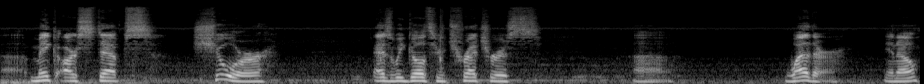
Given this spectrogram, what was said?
uh, make our steps sure as we go through treacherous uh, weather, you know?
